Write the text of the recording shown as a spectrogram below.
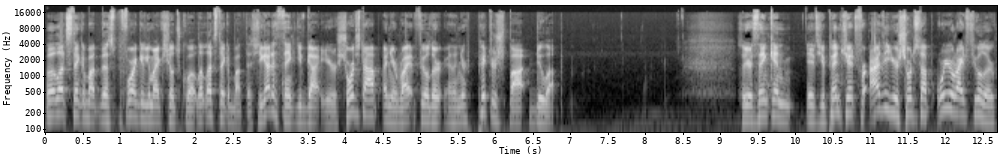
well, let's think about this before I give you Mike Shildt quote. Let, us think about this. You got to think you've got your shortstop and your right fielder, and then your pitcher spot due up. So you're thinking if you pinch it for either your shortstop or your right fielder,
